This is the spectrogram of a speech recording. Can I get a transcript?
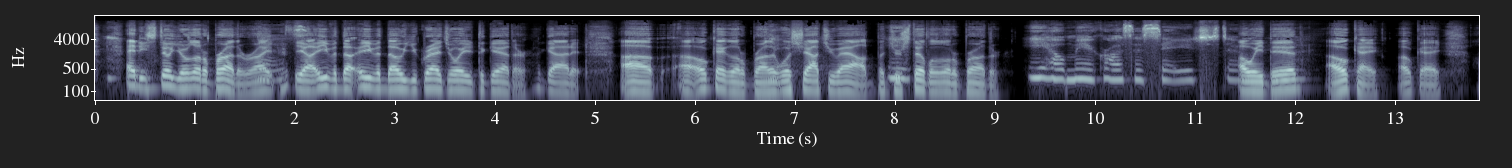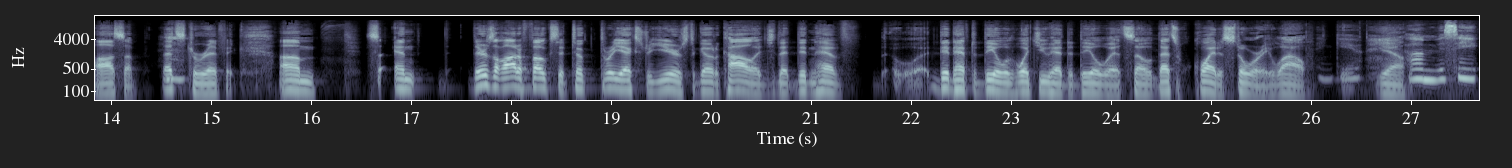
and he's still your little brother, right? Yes. Yeah, even though even though you graduated together. Got it. Uh, uh, okay, little brother, we'll shout you out, but you're still a little brother. He helped me across the stage. So. Oh, he did. Okay, okay, awesome. That's terrific. Um, so, and there's a lot of folks that took three extra years to go to college that didn't have didn't have to deal with what you had to deal with. So that's quite a story. Wow. Thank you. Yeah. Um, see,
